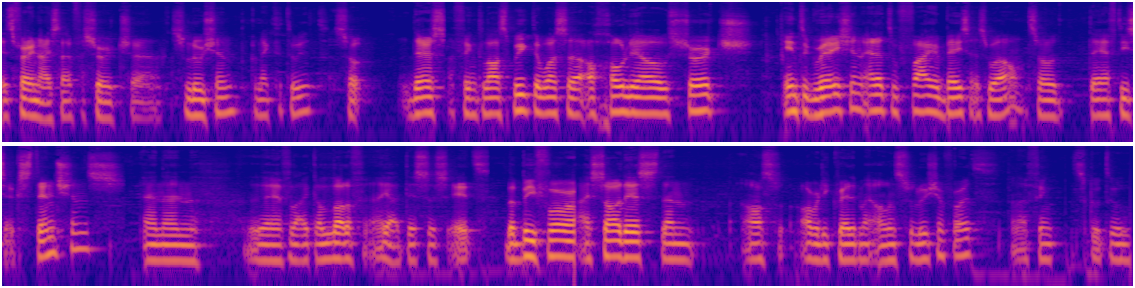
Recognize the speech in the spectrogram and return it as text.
it's very nice to have a search uh, solution connected to it. So there's, I think last week there was a Algolia search integration added to Firebase as well. So they have these extensions and then they have like a lot of, yeah, this is it. But before I saw this, then I also already created my own solution for it and I think it's good to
